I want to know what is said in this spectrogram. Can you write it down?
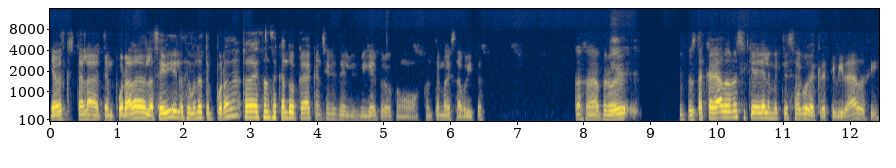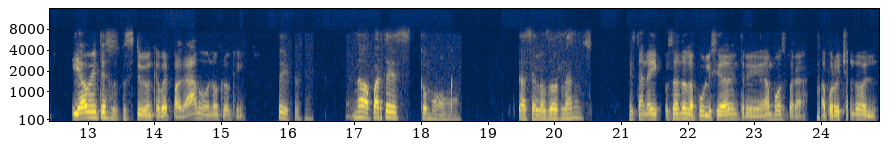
Ya ves que está la temporada, la serie, la segunda temporada. Cada están sacando cada canciones de Luis Miguel, pero como con tema de Sabritas. Ajá, pero eh, pues está cagado, ¿no? Así que ya le metes algo de creatividad o así. Y obviamente esos pues sí tuvieron que haber pagado, ¿no? Creo que. Sí, pues sí. No, aparte es como hacia los dos lados. Están ahí usando la publicidad entre ambos para aprovechando el-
